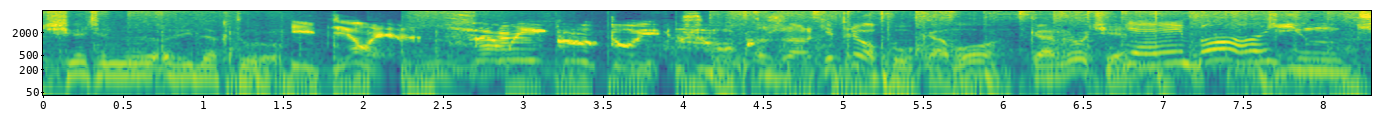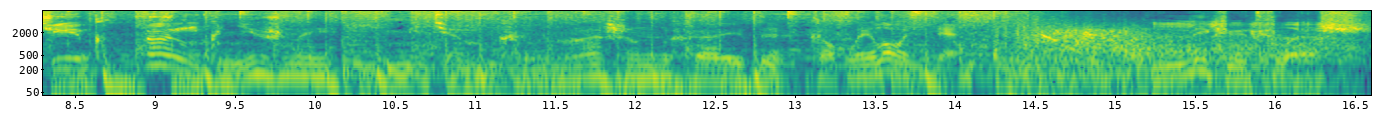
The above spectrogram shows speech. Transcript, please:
тщательную редактуру и делаем самый крутой звук. Жаркий треп у кого? Короче. Кинчик. Книжный митинг. Russian High Tech. Теплые новости. Liquid Flash.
